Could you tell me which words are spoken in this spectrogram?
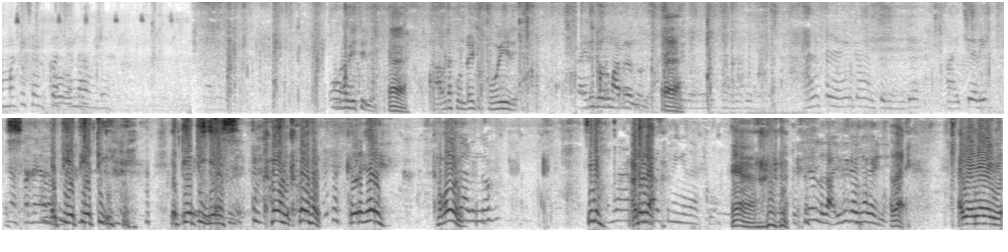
നമുക്ക് ശരിക്കും അവിടെ കൊണ്ടുപോയിട്ട് പോയി. കരി ചോറ് മാത്രമേ ഉള്ളൂ. എത്തി എത്തി എത്തി. എത്തി എത്തി. യെസ് കമോൺ കമോൺ കേറി കേറി. കമോൺ ചിനു അടില്ല അതെ. അത് കഴിഞ്ഞ കഴിഞ്ഞു.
